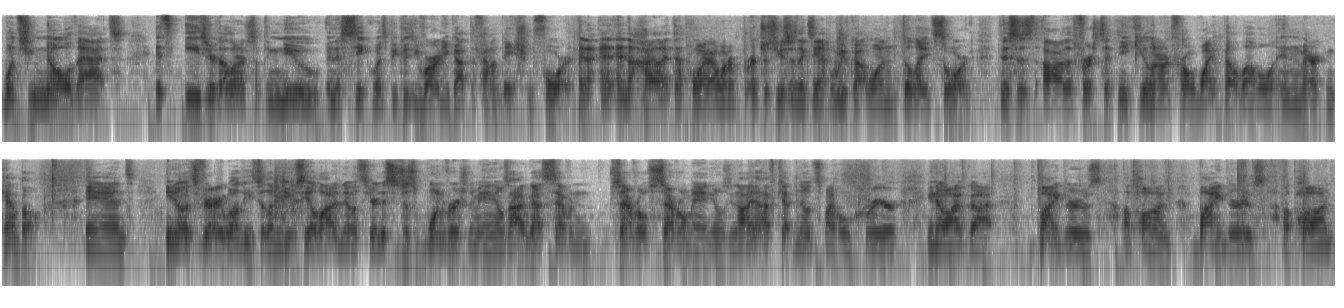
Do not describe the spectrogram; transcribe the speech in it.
Once you know that, it's easier to learn something new in a sequence because you've already got the foundation for it. And, and, and to highlight that point, I want to just use as an example, we've got one delayed sword. This is uh, the first technique you learn for a white belt level in American Kempo. And you know, it's very well detailed. I mean, you can see a lot of notes here. This is just one version of manuals. I've got seven, several, several manuals. You know, I, have kept notes my whole career. You know, I've got binders upon binders upon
